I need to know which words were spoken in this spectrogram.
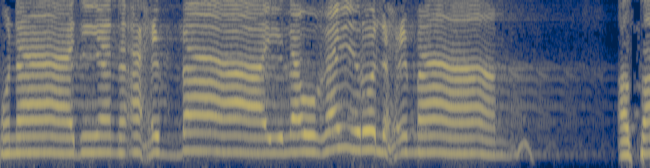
مناديا أحبائي لو غير الحمام. أصابكم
